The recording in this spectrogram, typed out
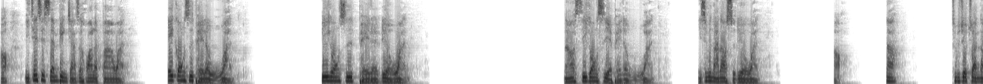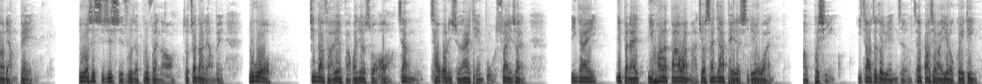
好，你这次生病，假设花了八万，A 公司赔了五万，B 公司赔了六万。然后 C 公司也赔了五万，你是不是拿到十六万？好，那是不是就赚到两倍？如果是实支实付的部分哦，就赚到两倍。如果进到法院，法官就说：“哦，这样超过你损害填补，算一算，应该你本来你花了八万嘛，就三家赔了十六万，哦，不行。依照这个原则，在保险法也有规定，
